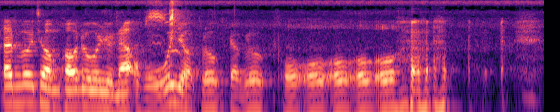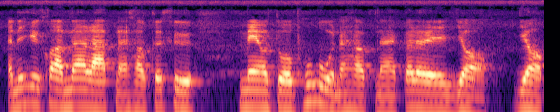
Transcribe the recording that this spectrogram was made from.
ท่านผู้ชมเขาดูอยู่นะโอ้โหหยอกลูกหยอกลูกโอ้โอ้โอ้โอ้โอ้อันนี้คือความน่ารักนะครับ ก็คือแมวตัวผู้นะครับนะ ก็เลยหยอกหยอก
